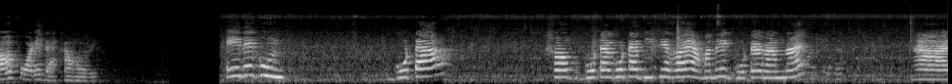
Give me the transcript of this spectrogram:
আবার পরে দেখা হবে। এই দেখুন, গোটা সব গোটা গোটা দিতে হয় আমাদের গোটা রান্নায়। আর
